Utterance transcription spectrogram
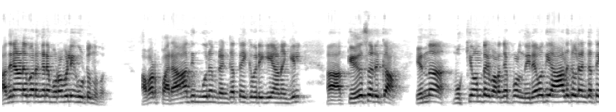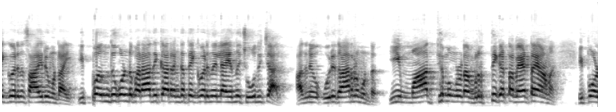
അതിനാണ് ഇവർ ഇങ്ങനെ മുറവിളി കൂട്ടുന്നത്. അവർ പരാതി മൂലം രംഗത്തേക്ക് വരികയാണെങ്കിൽ കേസ് കേസെടുക്കാം എന്ന് മുഖ്യമന്ത്രി പറഞ്ഞപ്പോൾ നിരവധി ആളുകൾ രംഗത്തേക്ക് വരുന്ന സാഹചര്യം ഉണ്ടായി. ഇപ്പൊ എന്തുകൊണ്ട് പരാതിക്കാർ രംഗത്തേക്ക് വരുന്നില്ല എന്ന് ചോദിച്ചാൽ അതിന് ഒരു കാരണമുണ്ട്. ഈ മാധ്യമങ്ങളുടെ വൃത്തികെട്ട വേട്ടയാണ് ഇപ്പോൾ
